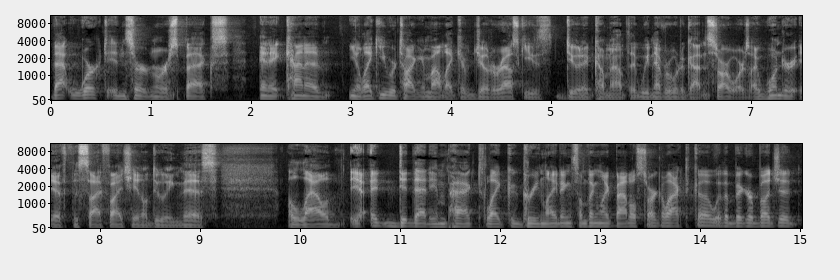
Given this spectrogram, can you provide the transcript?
that worked in certain respects, and it kind of you know, like you were talking about, like if Joe Dorowski's Dune it come out, that we never would have gotten Star Wars. I wonder if the Sci-Fi Channel doing this allowed yeah, did that impact like greenlighting something like Battlestar Galactica with a bigger budget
